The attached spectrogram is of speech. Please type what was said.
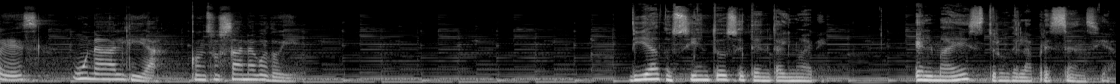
es Una al día con Susana Godoy. Día 279. El Maestro de la Presencia.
